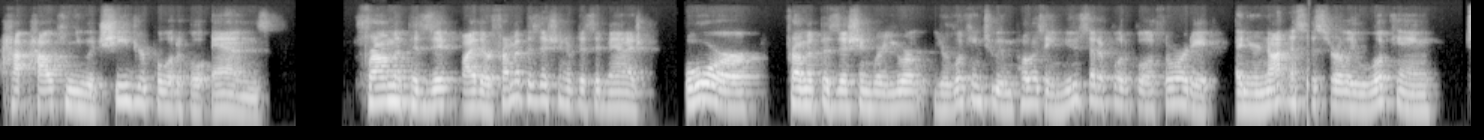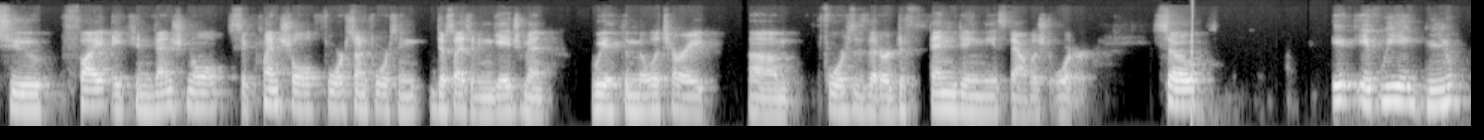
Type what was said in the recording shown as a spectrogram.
how, how can you achieve your political ends from a position either from a position of disadvantage or from a position where you're you're looking to impose a new set of political authority and you're not necessarily looking to fight a conventional sequential force on force and decisive engagement with the military um, forces that are defending the established order. So if, if we ignore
